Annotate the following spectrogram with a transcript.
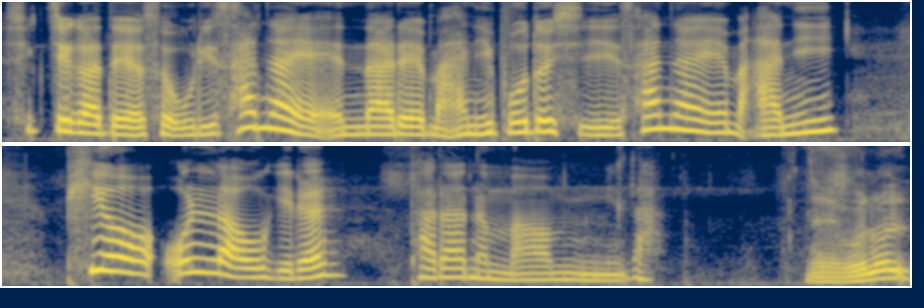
식재가 되어서 우리 사냐에 옛날에 많이 보듯이 사냐에 많이 피어 올라오기를 바라는 마음입니다. 네, 오늘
